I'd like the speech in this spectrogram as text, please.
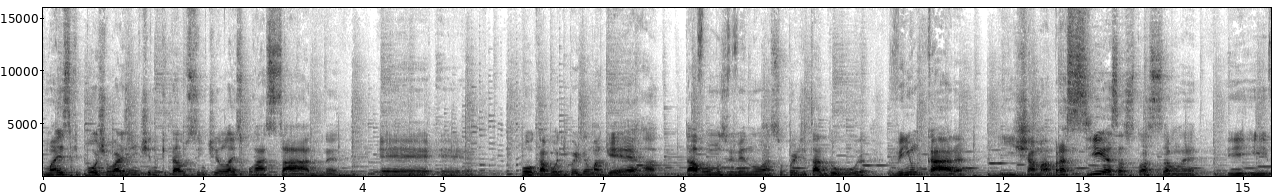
mas que, poxa, o argentino que estava se sentindo lá escorraçado, né? É, é, pô, acabou de perder uma guerra, estávamos vivendo uma super ditadura, vinha um cara e chamar para si essa situação, né? E, e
